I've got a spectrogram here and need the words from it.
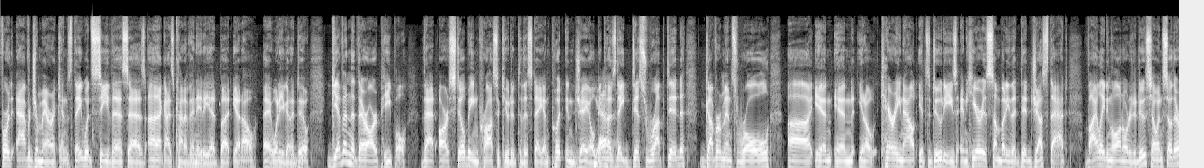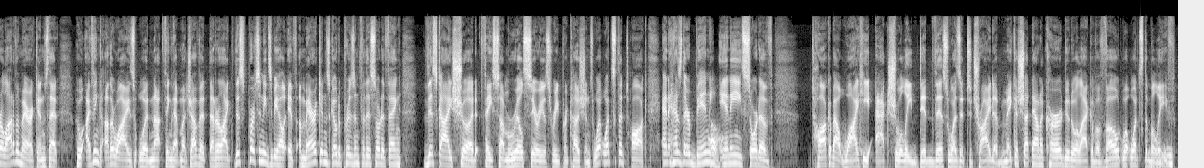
for the average Americans, they would see this as uh, that guy's kind of an idiot, but you know, hey, what are you going to do? Given that there are people that are still being prosecuted to this day and put in jail Yeah. because they disrupted government's role uh, in in you know carrying out its duties, and here is somebody that did just that, violating the law in order to do so. And so there are a lot of Americans that who I think otherwise would not think that much of it that are like, this person needs to be held. If Americans go to prison for this sort of thing, this guy should face some real serious repercussions. What what's the talk? And has there been Oh. any sort of talk about why he actually did this? Was it to try to make a shutdown occur due to a lack of a vote? What what's the belief?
